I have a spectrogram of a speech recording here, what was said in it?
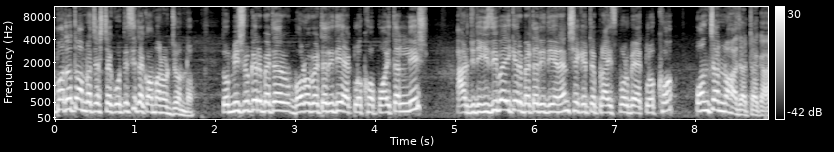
আপাতত আমরা চেষ্টা করতেছি এটা কমানোর জন্য। তো মিশুকের ব্যাটার বড় ব্যাটারি দিয়ে এক লক্ষ পঁয়তাল্লিশ আর যদি ইজি বাইকের ব্যাটারি দিয়ে নেন সেক্ষেত্রে প্রাইস পড়বে এক লক্ষ পঞ্চান্ন হাজার টাকা।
